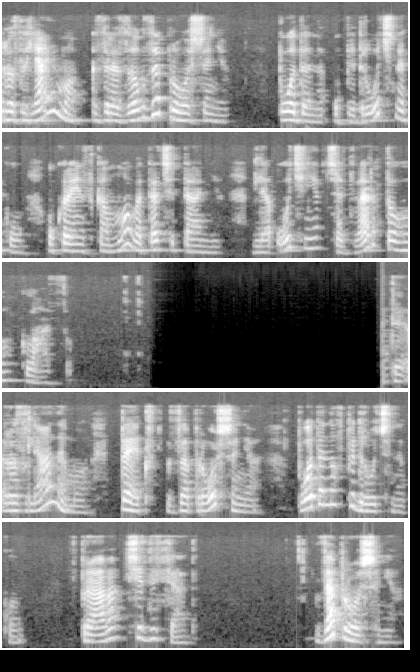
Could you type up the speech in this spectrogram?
Розгляньмо зразок запрошення, подане у підручнику Українська мова та читання для учнів 4 класу. Розглянемо текст запрошення, подано в підручнику. Вправа 60. Запрошення.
